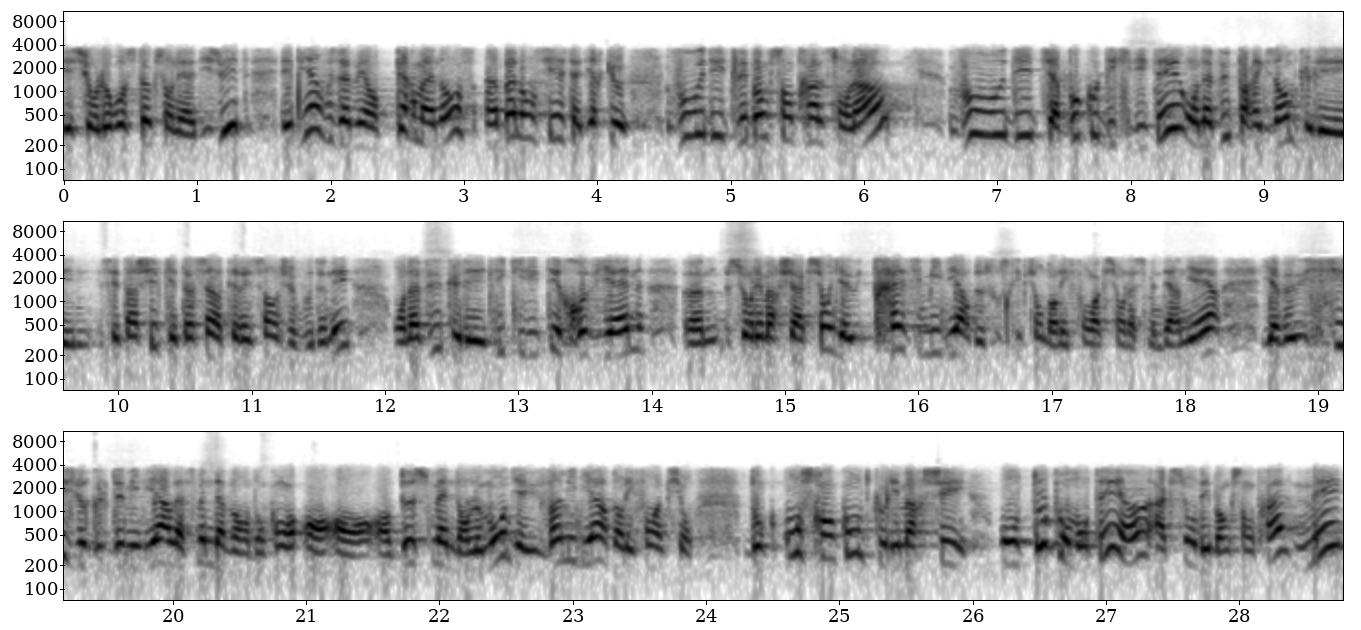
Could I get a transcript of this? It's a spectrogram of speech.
et sur l'Eurostox on est à 18, eh bien vous avez en permanence un balancier, c'est-à-dire que vous vous dites les banques centrales sont là, vous vous dites qu'il y a beaucoup de liquidités. On a vu par exemple que les, c'est un chiffre qui est assez intéressant que je vais vous donner. On a vu que les liquidités reviennent euh, sur les marchés actions. Il y a eu 13 milliards de souscriptions dans les fonds actions la semaine dernière. Il y avait eu 6,2 milliards la semaine d'avant. Donc en, en, en, deux semaines dans le monde, il y a eu 20 milliards dans les fonds actions. Donc on se rend compte que les marchés ont tout pour monter, hein, actions des banques centrales, mais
